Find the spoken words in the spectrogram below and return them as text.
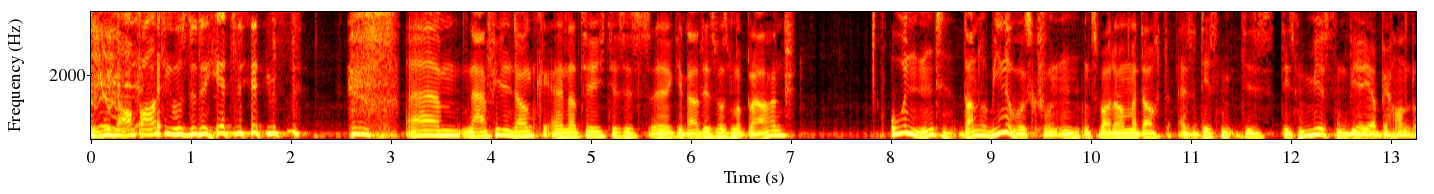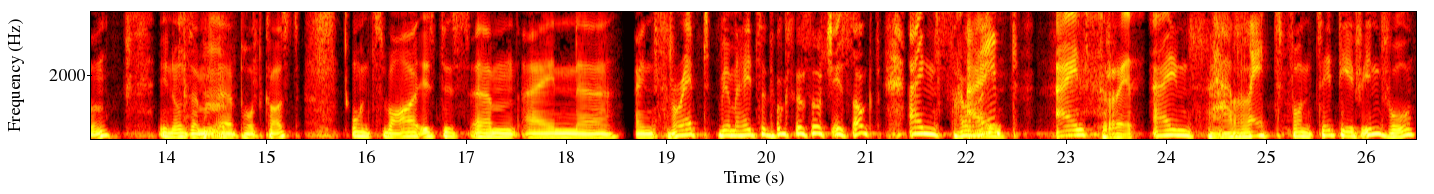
Das ist abartig, was du da herziehst. Ähm, na, vielen Dank. Äh, natürlich, das ist äh, genau das, was wir brauchen. Und dann hab ich noch was gefunden. Und zwar da haben wir gedacht, also das, das, das müssen wir ja behandeln in unserem äh, Podcast. Und zwar ist es ähm, ein, äh, ein Thread, wie man heutzutage so schön sagt. Ein Thread. Ein, eins Red. Ein Thread von ZDF Info.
